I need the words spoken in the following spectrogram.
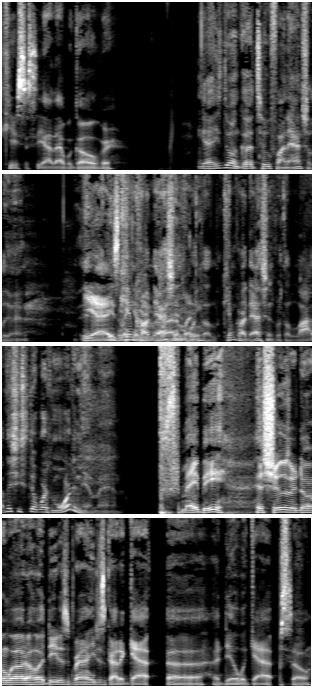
curious to see how that would go over. Yeah, he's doing good too financially, man. Yeah, he's think making a lot of money. a, Kim Kardashian's worth a lot. I think she's still worth more than him, man. Maybe his shoes are doing well. The whole Adidas brand. He just got a Gap, uh, a deal with Gap, so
